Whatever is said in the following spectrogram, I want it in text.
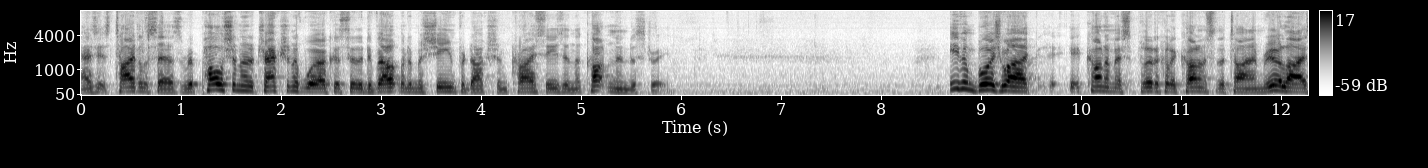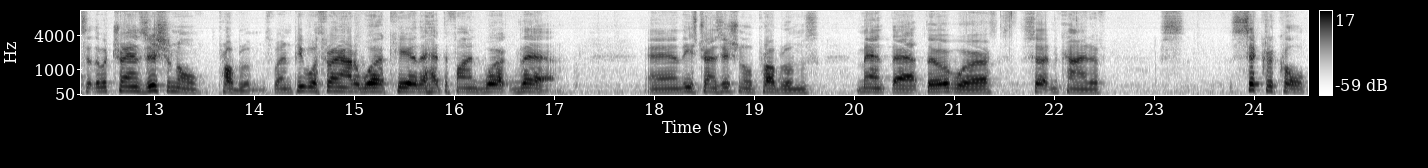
as its title says, repulsion and attraction of workers through the development of machine production crises in the cotton industry even bourgeois economists, political economists at the time, realized that there were transitional problems. When people were thrown out of work here, they had to find work there. And these transitional problems meant that there were certain kind of cyclical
